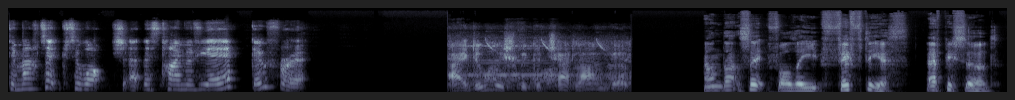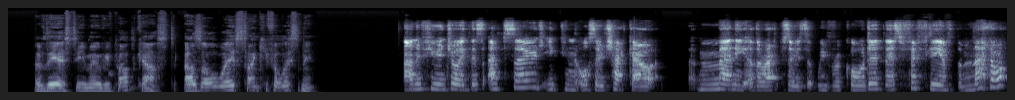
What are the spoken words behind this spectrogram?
thematic to watch at this time of year. Go for it. I do wish we could chat longer. And that's it for the 50th episode of the HD Movie Podcast. As always, thank you for listening. And if you enjoyed this episode, you can also check out many other episodes that we've recorded. There's 50 of them now.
